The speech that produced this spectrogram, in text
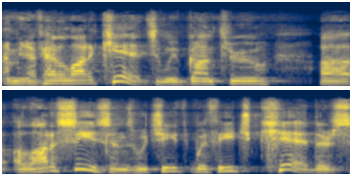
I mean, I've had a lot of kids, and we've gone through uh, a lot of seasons with each, with each kid. There's,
